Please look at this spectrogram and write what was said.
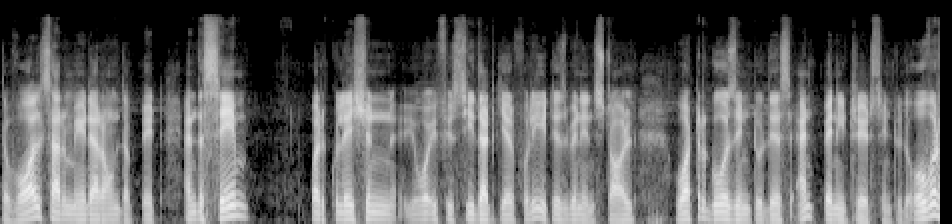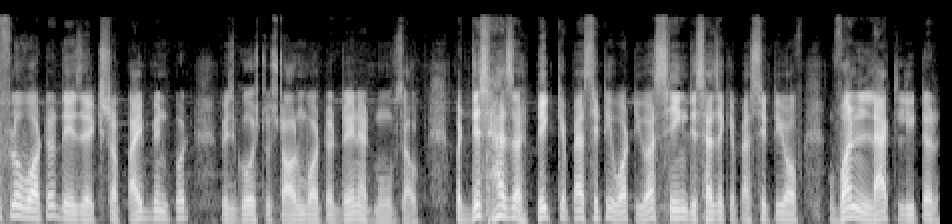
The walls are made around the pit. And the same percolation if you see that carefully it has been installed. Water goes into this and penetrates into the overflow water. There is an extra pipe input which goes to storm water drain and moves out. But this has a big capacity. What you are seeing this has a capacity of 1 lakh liter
